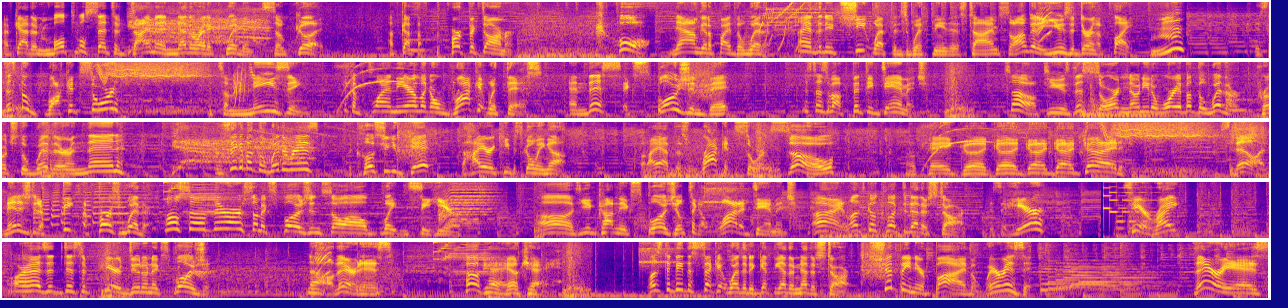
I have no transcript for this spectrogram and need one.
I've gathered multiple sets of diamond and netherite equipment, so good. I've got the perfect armor. Cool! Now I'm gonna fight the Wither. I have the new cheat weapons with me this time, so I'm gonna use it during the fight. Hmm? Is this the rocket sword? It's amazing. I can fly in the air like a rocket with this. And this explosion bit, this does about 50 damage. So, if you use this sword, no need to worry about the Wither. Approach the Wither and then... The thing about the Wither is, the closer you get, the higher it keeps going up. But I have this rocket sword, so... Okay, good, good, good, good, good. Still, I managed to defeat the first Wither. Also, there are some explosions, so I'll wait and see here. Oh, if you get caught in the explosion, you'll take a lot of damage. All right, let's go collect another star. Is it here? It's here, right? Or has it disappeared due to an explosion? No, there it is. Okay, okay. Let's defeat the second Wither to get the other nether star. Should be nearby, but where is it? There he is!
